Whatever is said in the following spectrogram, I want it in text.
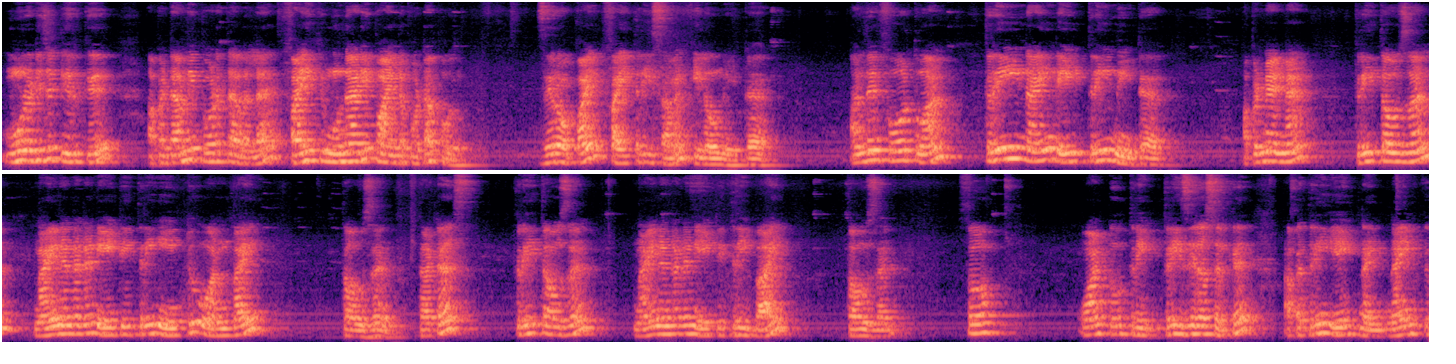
மூணு டிஜிட் இருக்குது அப்போ டம்மி போட தேவையில்ல. ஃபைவ்க்கு முன்னாடி பாயிண்ட்டை போட்டால் போதும். Zero point five three seven kilometre and then fourth one three nine eight three metre அப்படின்னா என்ன? Three thousand nine hundred and eighty three into one by thousand that is three thousand nine hundred and eighty three by thousand so one two three three zeros இருக்குது அப்போ த்ரீ எயிட் நைன் நைனுக்கு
